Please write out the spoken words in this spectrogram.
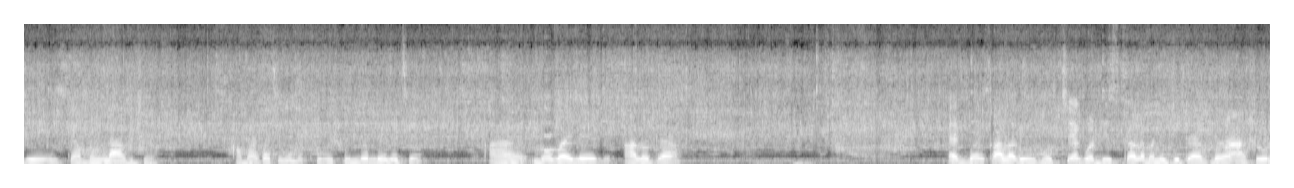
যে কেমন লাগছে। আমার কাছে কিন্তু খুবই সুন্দর লেগেছে। আর মোবাইলের আলোটা একবার কালারিং হচ্ছে, একবার ডিসকালার মানে যেটা একবার আসল,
